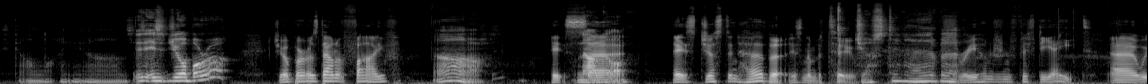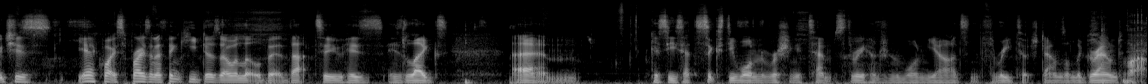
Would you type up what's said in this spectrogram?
he's got a lot of yards. Is, is it Joe Burrow? Joe Burrow's down at five. Oh, It's uh, it's Justin Herbert is number two, Justin Herbert. 358, uh, which is yeah quite surprising. I think he does owe a little bit of that to his his legs, because he's had 61 rushing attempts, 301 yards, and three touchdowns on the ground. Well,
